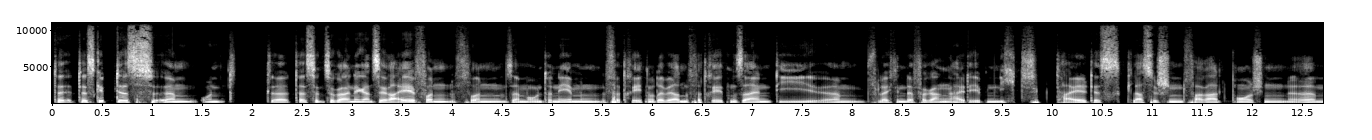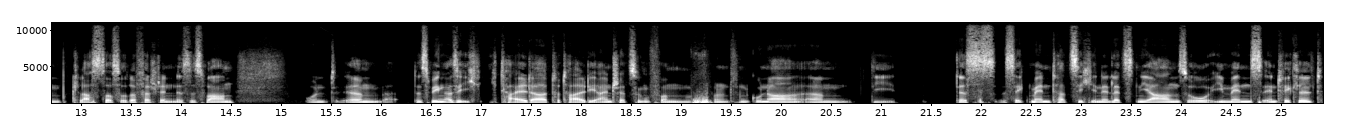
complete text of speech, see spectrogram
das gibt es ähm, und da, das sind sogar eine ganze Reihe von, von wir, Unternehmen vertreten oder werden vertreten sein, die ähm, vielleicht in der Vergangenheit eben nicht Teil des klassischen Fahrradbranchen-Clusters ähm, oder Verständnisses waren. Und ähm, deswegen, also ich, ich teile da total die Einschätzung vom, von, von Gunnar. Ähm, die, das Segment hat sich in den letzten Jahren so immens entwickelt,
